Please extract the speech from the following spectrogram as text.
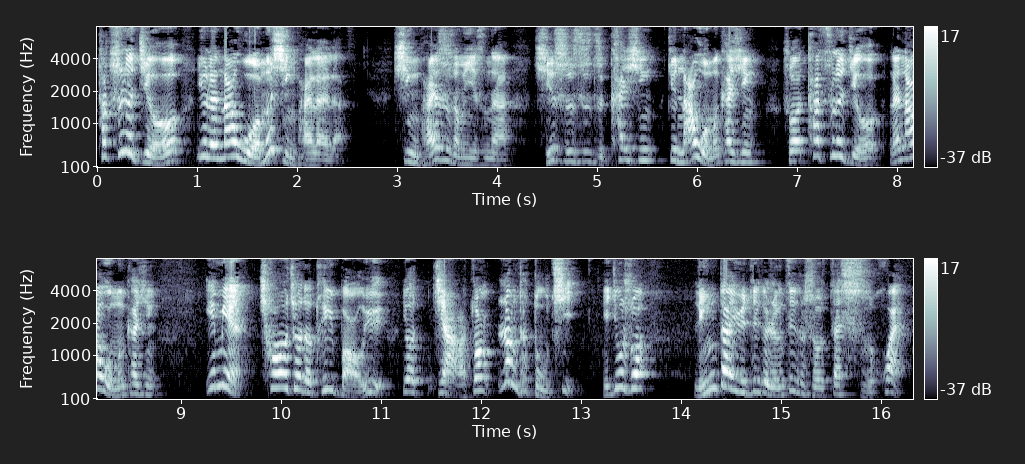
她吃了酒，又来拿我们醒牌来了。醒牌是什么意思呢？其实是指开心，就拿我们开心。说她吃了酒来拿我们开心，一面悄悄地推宝玉，要假装让他赌气。也就是说，林黛玉这个人这个时候在使坏，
